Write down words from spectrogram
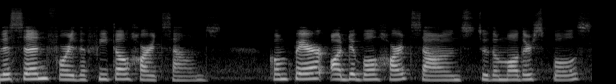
Listen for the fetal heart sounds. Compare audible heart sounds to the mother's pulse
